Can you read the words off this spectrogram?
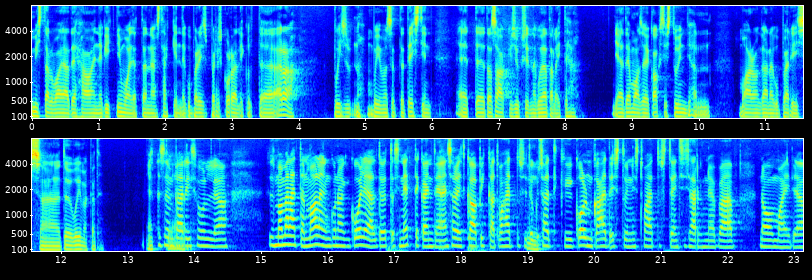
mis tal vaja teha on ja kõik niimoodi, et ta on ennast häkkinud nagu päris, päris korralikult äh, ära. põhis-, noh, põhimõtteliselt testinud, et äh, ta saabki siukseid nagu nädalaid teha. ja tema see kaksteist tundi on, ma arvan ka nagu päris äh, töövõimekad. see on päris hull ja sest ma mäletan, ma olen kunagi kooli ajal töötasin ettekandjana ja seal olid ka pikad vahetused mm. ja kui sa oled ikkagi kolm kaheteisttunnist vahetust teinud, siis järgmine päev, no ma ei tea,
